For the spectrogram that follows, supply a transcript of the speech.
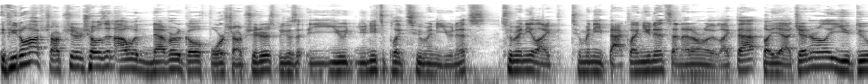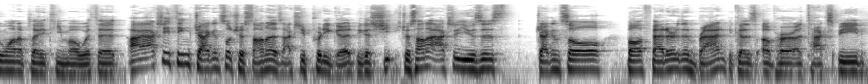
if you don't have sharpshooter chosen, I would never go for sharpshooters because you you need to play too many units, too many like too many backline units, and I don't really like that. But yeah, generally you do want to play Teemo with it. I actually think Dragon Soul Tristana is actually pretty good because she Tristana actually uses Dragon Soul buff better than Brand because of her attack speed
